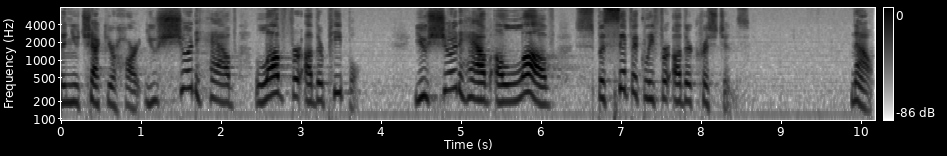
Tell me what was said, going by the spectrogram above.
then you check your heart. You should have love for other people. You should have a love specifically for other Christians. Now,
